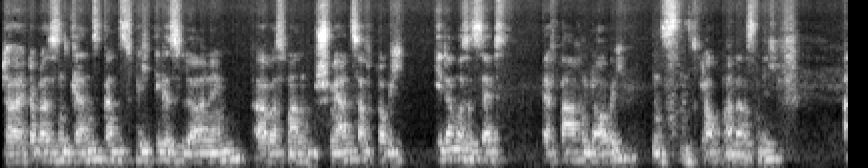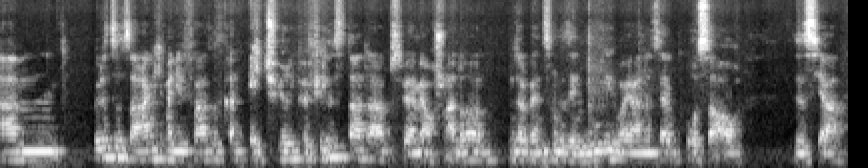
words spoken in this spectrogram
Ja, ich glaube, das ist ein ganz, ganz wichtiges Learning, äh, was man schmerzhaft, glaube ich, jeder muss es selbst erfahren, glaube ich, sonst glaubt man das nicht. Ähm, würdest du sagen, ich meine, die Phase ist gerade echt schwierig für viele Startups. Wir haben ja auch schon andere Insolvenzen gesehen. Nuri war ja eine sehr große auch dieses Jahr.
